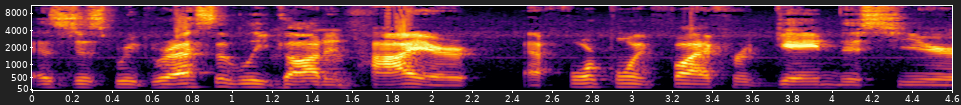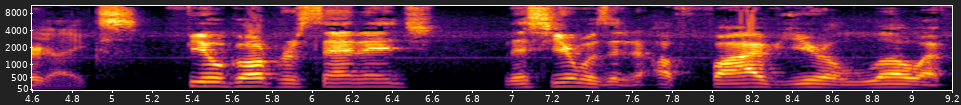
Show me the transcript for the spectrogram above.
has just regressively gotten mm-hmm. higher at 4.5 per game this year. Yikes. Field goal percentage this year was at a five year low at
